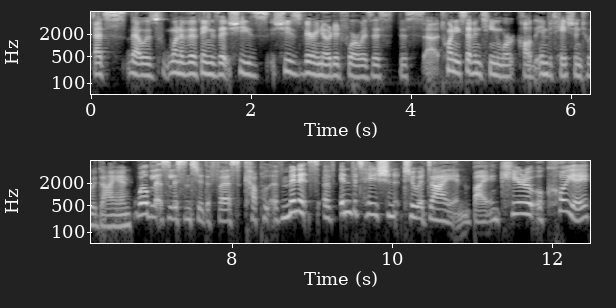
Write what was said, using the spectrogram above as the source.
that's, that was one of the things that she's, she's very noted for was this, this uh, 2017 work called Invitation to a Die-In. Well, let's listen to the first couple of minutes of Invitation to a Die-In by Nkeiru Okoye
